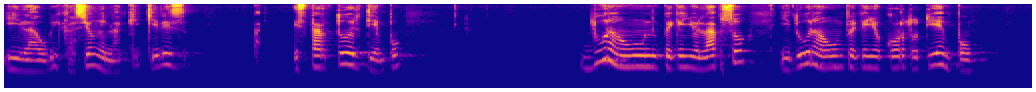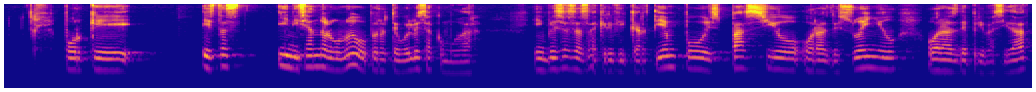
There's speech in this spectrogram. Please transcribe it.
y la ubicación en la que quieres estar todo el tiempo, dura un pequeño lapso y dura un pequeño corto tiempo, porque estás iniciando algo nuevo, pero te vuelves a acomodar. Empiezas a sacrificar tiempo, espacio, horas de sueño, horas de privacidad,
